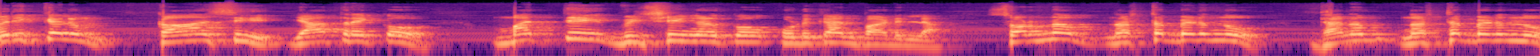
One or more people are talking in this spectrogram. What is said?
ഒരിക്കലും കാശി യാത്രയ്ക്കോ മറ്റ് വിഷയങ്ങൾക്കോ കൊടുക്കാൻ പാടില്ല. സ്വർണം നഷ്ടപ്പെടുന്നു ധനം നഷ്ടപ്പെടുന്നു.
